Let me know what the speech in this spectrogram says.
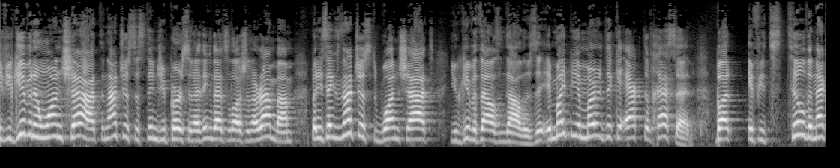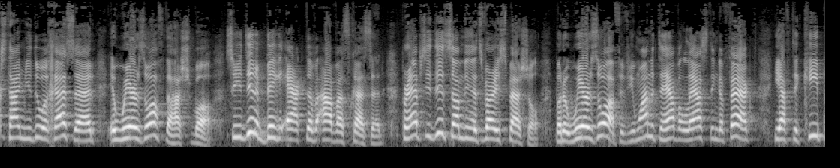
if you give it in one shot, not just a stingy person, I think that's Lashon Rambam, but he's saying it's not just one shot, you give a thousand dollars. It might be a murdic act of chesed, but if it's till the next time you do a chesed, it wears off the hashba. So you did a big act of avas chesed. Perhaps you did something that's very special, but it wears off. If you want it to have a lasting effect, you have to keep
